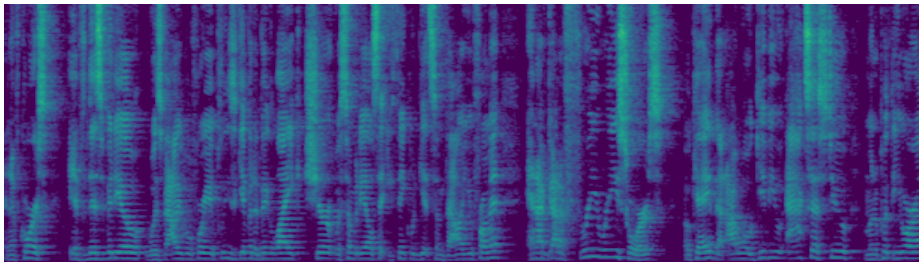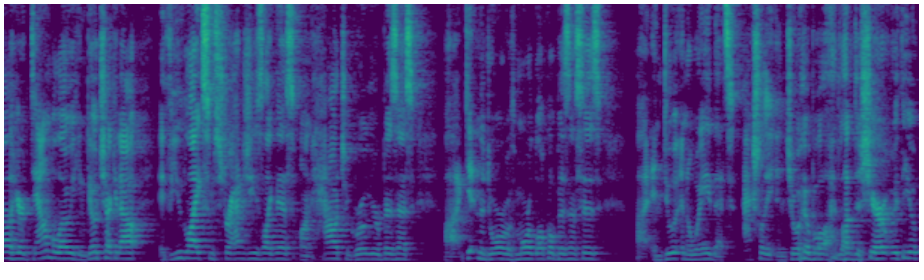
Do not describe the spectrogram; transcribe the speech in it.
And of course, if this video was valuable for you, please give it a big like, share it with somebody else that you think would get some value from it. And I've got a free resource, okay, that I will give you access to. I'm gonna put the URL here down below. You can go check it out. If you'd like some strategies like this on how to grow your business, uh, get in the door with more local businesses, uh, and do it in a way that's actually enjoyable, I'd love to share it with you.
